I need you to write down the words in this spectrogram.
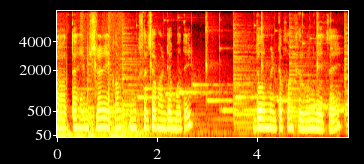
आता हे मिश्रण एका मिक्सरच्या भांड्यामध्ये दोन मिनटं पण फिरवून घ्यायचं आहे.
